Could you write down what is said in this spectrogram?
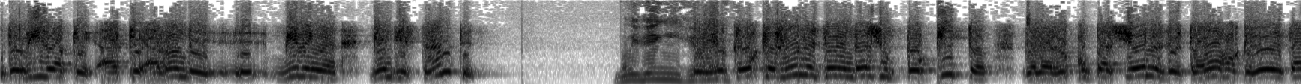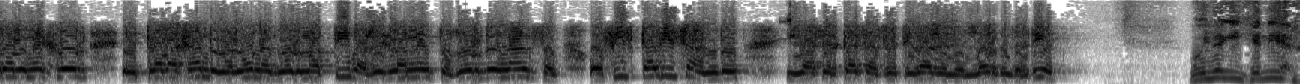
debido a que a que a donde eh, viven bien distantes. Muy bien, ingeniero. Yo creo que el lunes deben darse un poquito de las ocupaciones, del trabajo que deben estar a lo mejor eh, trabajando en algunas normativas, reglamentos, ordenanzas o fiscalizando y acercarse a retirar el orden del día. Muy bien, ingeniero.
